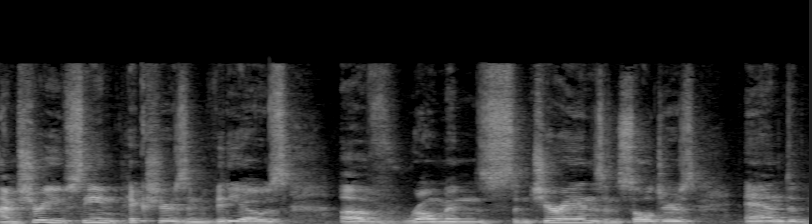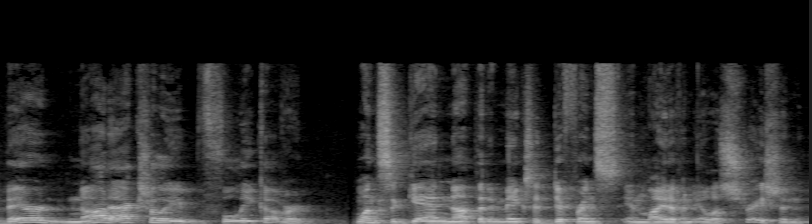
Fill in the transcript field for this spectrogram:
I'm sure you've seen pictures and videos of Romans, centurions, and soldiers, and they're not actually fully covered. Once again, not that it makes a difference in light of an illustration,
